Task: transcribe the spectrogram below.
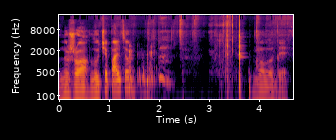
ну що, лучше пальцем? Молодець.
